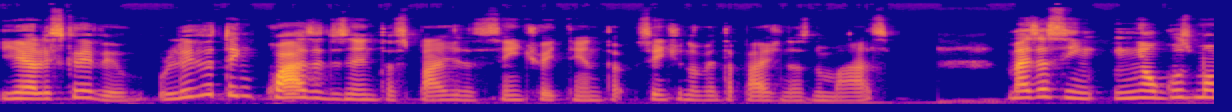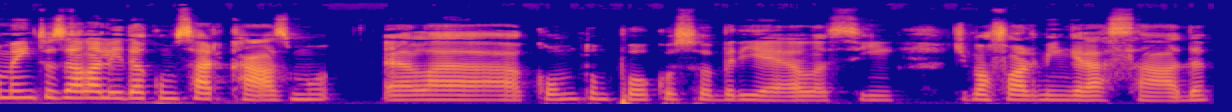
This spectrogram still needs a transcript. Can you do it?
e ela escreveu. O livro tem quase 200 páginas, 180, 190 páginas no máximo. Mas assim, em alguns momentos ela lida com sarcasmo, ela conta um pouco sobre ela, assim, de uma forma engraçada.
